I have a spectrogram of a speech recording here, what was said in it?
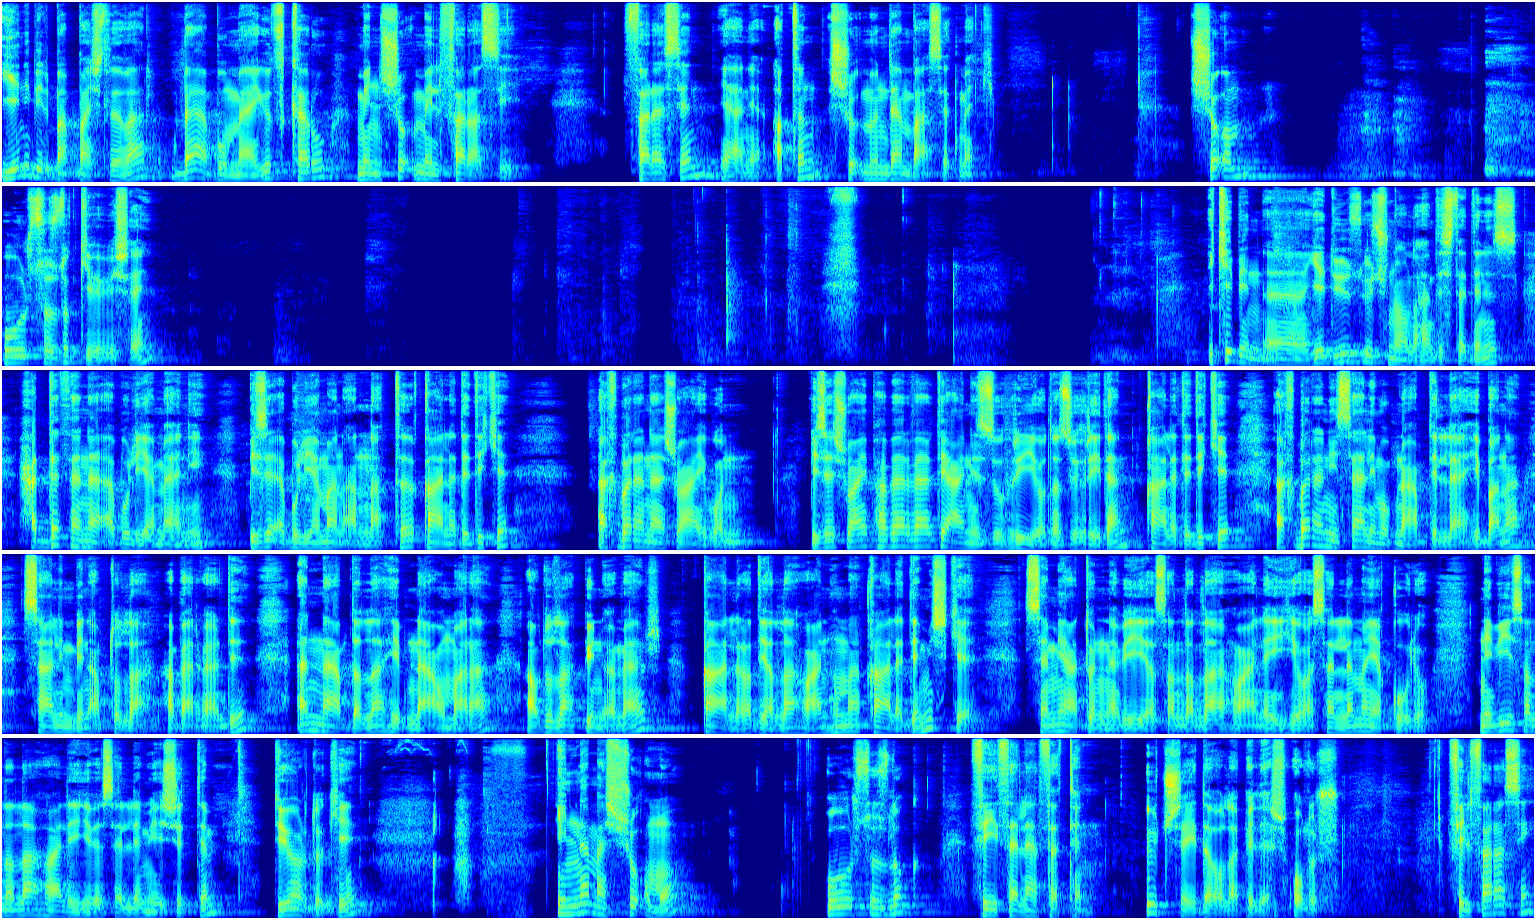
Yeni bir bab başlığı var. Babu ma yuzkaru min şu'mil farasi. Farasin yani atın şu'münden bahsetmek. Şu'um uğursuzluk gibi bir şey. 2703 nolu hadis dediniz. Haddesena Ebul Yemani bize Ebul Yeman anlattı. Kale dedi ki Akberena Şuaybun bize Şuayb haber verdi ani Zuhri o da Zuhri'den. Kale dedi ki Akberani Salim ibn Abdullah bana Salim bin Abdullah haber verdi. Enne Abdullah ibn Umar'a Abdullah bin Ömer Kale radıyallahu anhuma kale demiş ki Semi'tun Nebiyye sallallahu aleyhi ve selleme yekulu. Nebi sallallahu aleyhi ve sellemi işittim. Diyordu ki İnnemeş şu'mu uğursuzluk fi selâsetin. Üç şeyde olabilir, olur. Fil farasi,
